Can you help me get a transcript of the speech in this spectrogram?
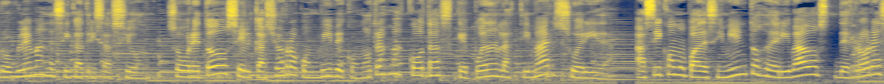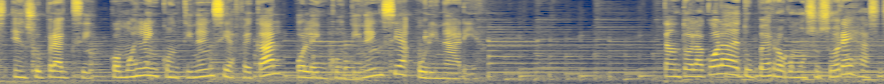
problemas de cicatrización, sobre todo si el cachorro convive con otras mascotas que puedan lastimar su herida, así como padecimientos derivados de errores en su praxis, como es la incontinencia fecal o la incontinencia urinaria. Tanto la cola de tu perro como sus orejas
